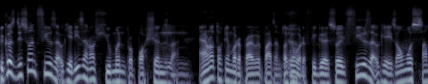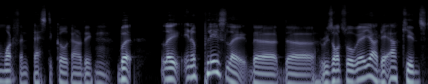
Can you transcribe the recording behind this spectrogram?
because this one feels like okay, these are not human proportions. Mm. And I'm not talking about the private parts. I'm talking Yeah. about the figures. So it feels like okay, it's almost somewhat fantastical kind of thing. Mm. But like in a place like the the resorts where yeah there are kids,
